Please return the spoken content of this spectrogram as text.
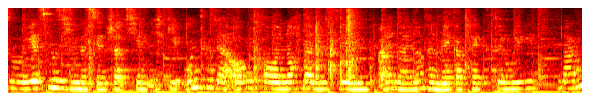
So, jetzt muss ich ein bisschen schattieren. Ich gehe unter der Augenbraue nochmal mit dem Eyeliner von Makeup Factory lang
